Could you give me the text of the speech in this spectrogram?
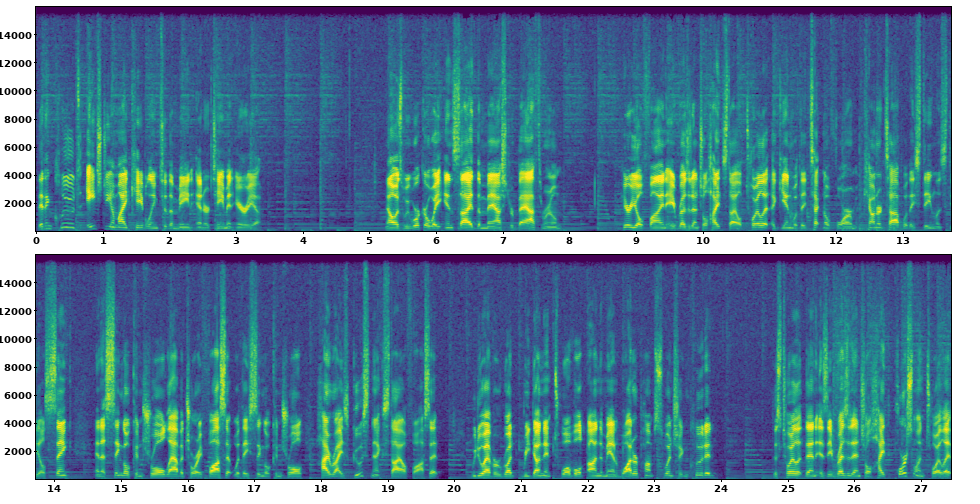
that includes HDMI cabling to the main entertainment area. Now as we work our way inside the master bathroom, here you'll find a residential height style toilet, again with a Technoform countertop with a stainless steel sink and a single control lavatory faucet with a single control high rise gooseneck style faucet. We do have a redundant 12 volt on demand water pump switch included. This toilet then is a residential height porcelain toilet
